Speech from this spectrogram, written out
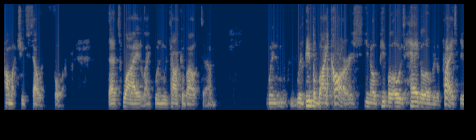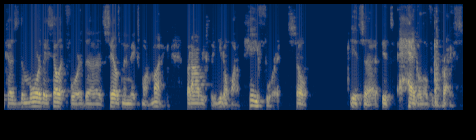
how much you sell it for. That's why, like when we talk about um, when when people buy cars, you know, people always haggle over the price because the more they sell it for, the salesman makes more money. But obviously, you don't want to pay for it, so it's a it's haggle over the price.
